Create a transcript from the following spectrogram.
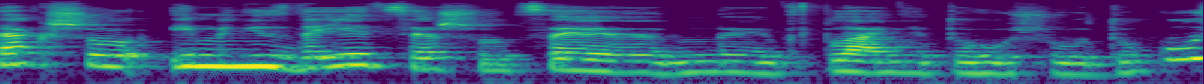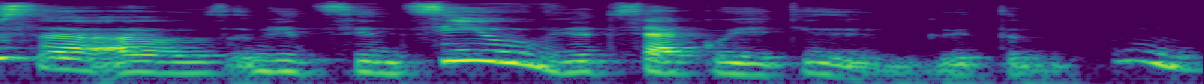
Так що, і мені здається, що це не в плані того, що от укуса, а від сінців, від всякої, ну,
